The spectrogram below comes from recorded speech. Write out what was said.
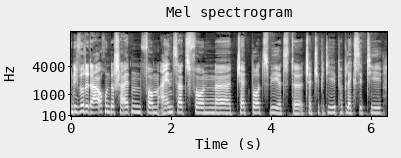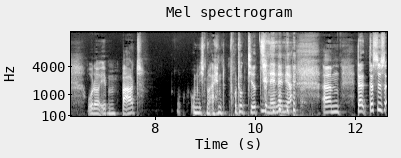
Und ich würde da auch unterscheiden vom Einsatz von äh, Chatbots wie jetzt äh, ChatGPT, Perplexity oder eben BART, um nicht nur ein Produkt hier zu nennen, ja. ähm, da, das ist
